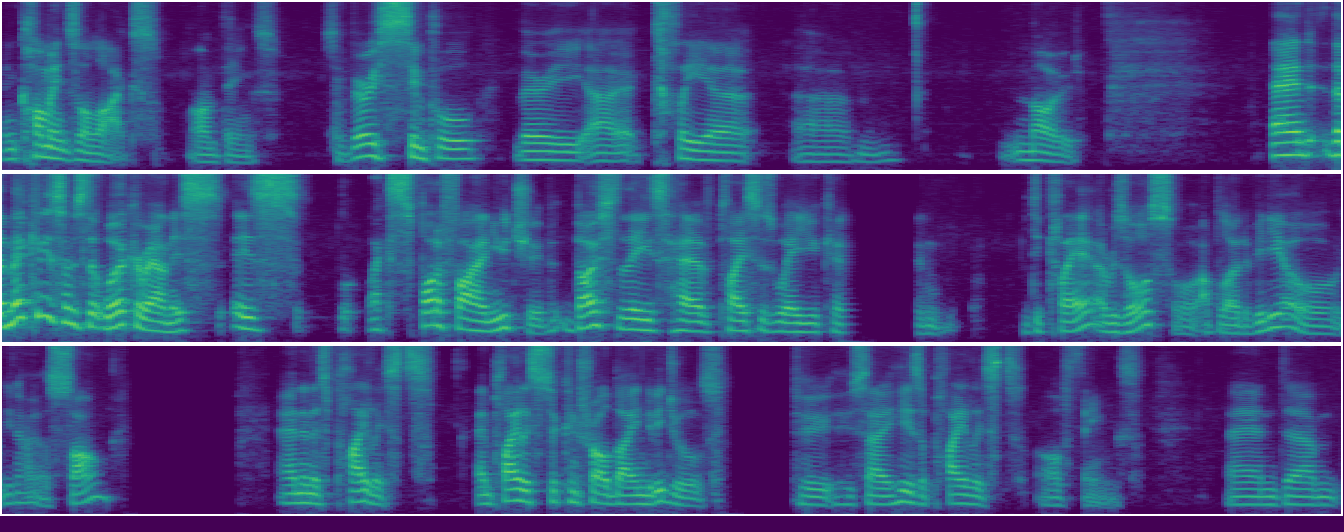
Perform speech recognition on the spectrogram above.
and comments or likes on things. So very simple very uh, clear um, mode and the mechanisms that work around this is like Spotify and YouTube. Both of these have places where you can declare a resource or upload a video or, you know, a song. And then there's playlists and playlists are controlled by individuals who, who say, here's a playlist of things. And um,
